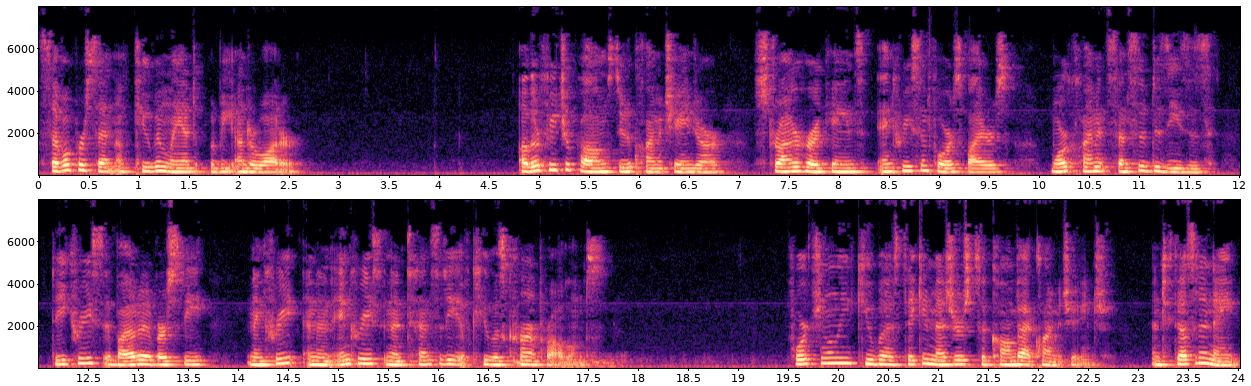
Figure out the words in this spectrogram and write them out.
Several percent of Cuban land would be underwater. Other future problems due to climate change are stronger hurricanes, increase in forest fires, more climate-sensitive diseases, decrease in biodiversity, and, increase, and an increase in intensity of Cuba's current problems. Fortunately, Cuba has taken measures to combat climate change. In 2008,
